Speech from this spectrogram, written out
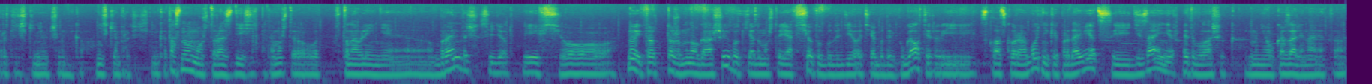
практически не учил никого, ни с кем практически никого. В основном, может, раз 10, потому что вот становление э, бренда сейчас идет, и все. Ну, и то, тоже много ошибок. Я думаю, что я все тут буду делать. Я буду и бухгалтер, и складской работник, и продавец, и дизайнер. Это была ошибка. Мне указали на это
